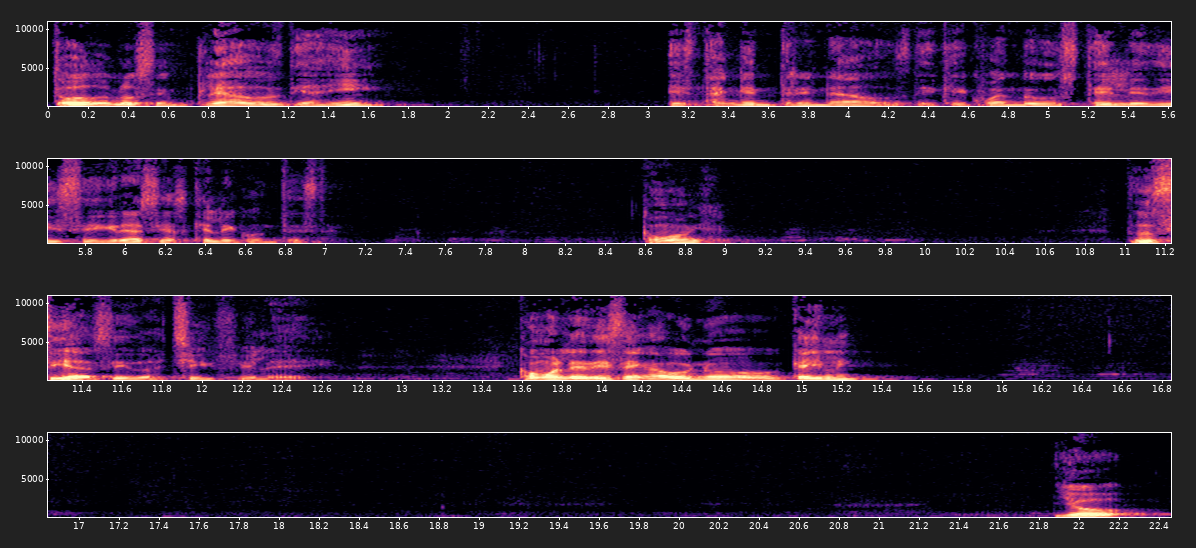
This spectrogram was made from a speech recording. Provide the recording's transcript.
todos los empleados de ahí están entrenados de que cuando usted le dice gracias, ¿qué le contestan? ¿Cómo, hija? Tú sí has ido a Chick-fil-A. ¿Cómo le dicen a uno, Kaylin? Yo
